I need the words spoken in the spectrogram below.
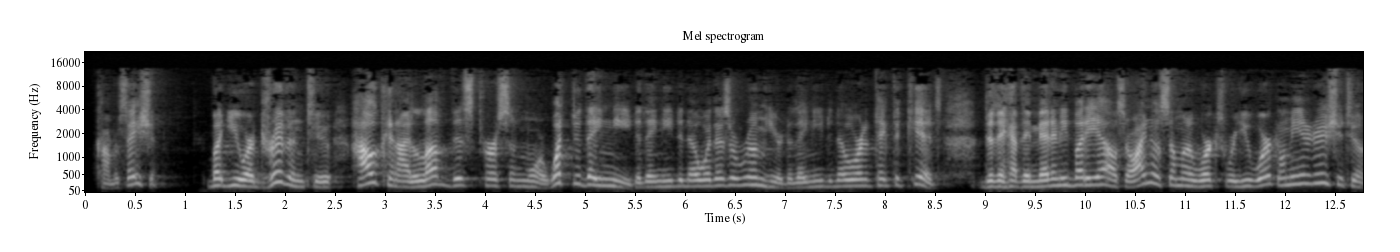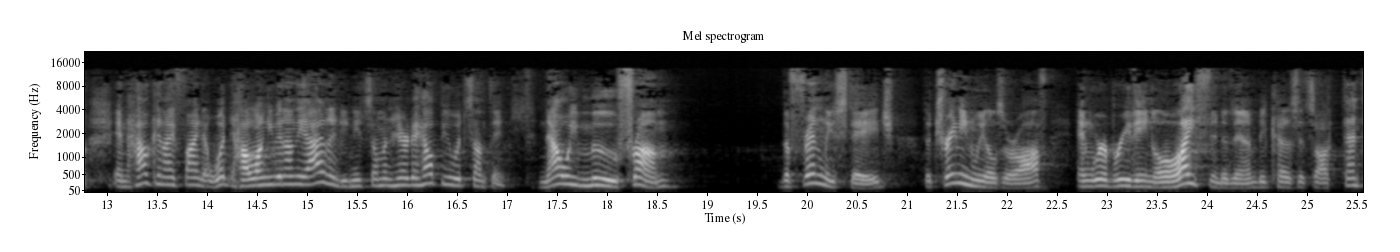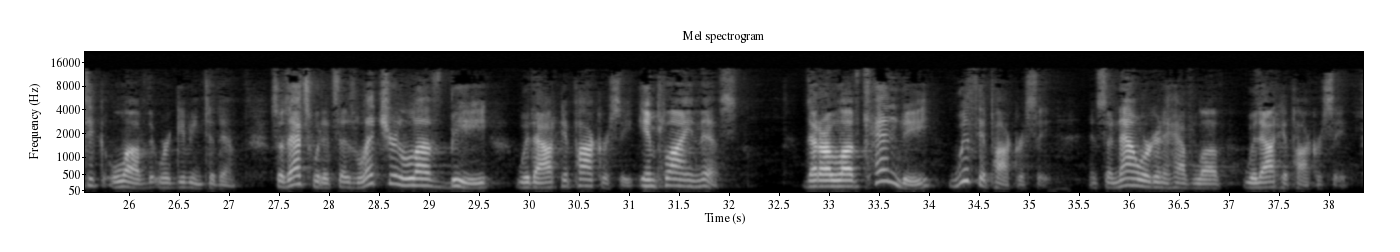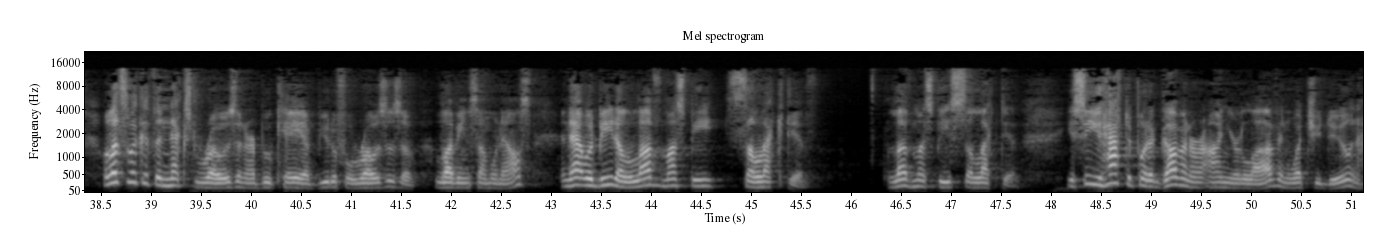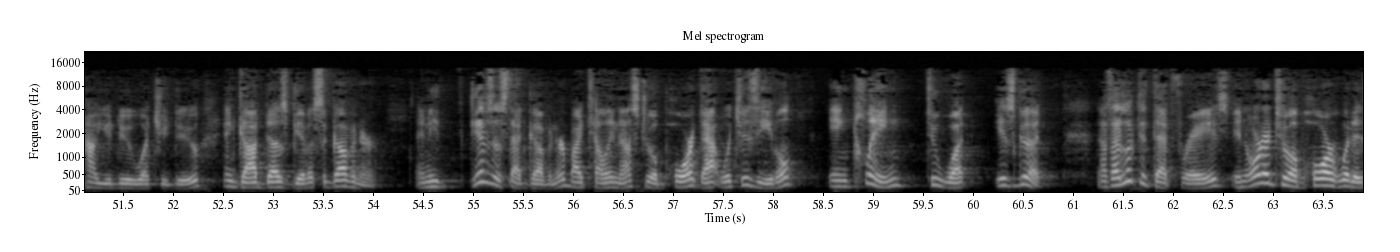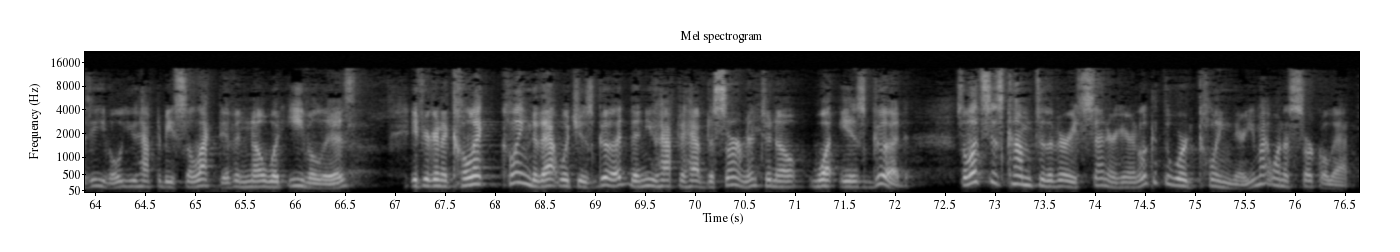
conversation. But you are driven to how can I love this person more? What do they need? Do they need to know where there's a room here? Do they need to know where to take the kids? Do they have they met anybody else? Or I know someone who works where you work. Let me introduce you to him. And how can I find out what how long you been on the island? Do you need someone here to help you with something? Now we move from the friendly stage, the training wheels are off, and we're breathing life into them because it's authentic love that we're giving to them. So that's what it says. Let your love be without hypocrisy, implying this that our love can be with hypocrisy. And so now we're going to have love without hypocrisy. Well, let's look at the next rose in our bouquet of beautiful roses of loving someone else. And that would be to love must be selective. Love must be selective. You see, you have to put a governor on your love and what you do and how you do what you do. And God does give us a governor. And He gives us that governor by telling us to abhor that which is evil and cling to what is good. Now, as I looked at that phrase, in order to abhor what is evil, you have to be selective and know what evil is. If you're going to cling to that which is good, then you have to have discernment to know what is good. So let's just come to the very center here and look at the word cling there. You might want to circle that.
